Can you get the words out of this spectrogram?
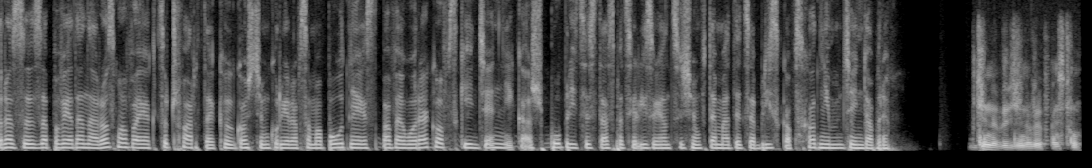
Teraz zapowiadana rozmowa jak co czwartek. Gościem Kuriera w Samopołudnie jest Paweł Rakowski, dziennikarz, publicysta specjalizujący się w tematyce bliskowschodnim. Dzień dobry. Dzień dobry, dzień dobry Państwu.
